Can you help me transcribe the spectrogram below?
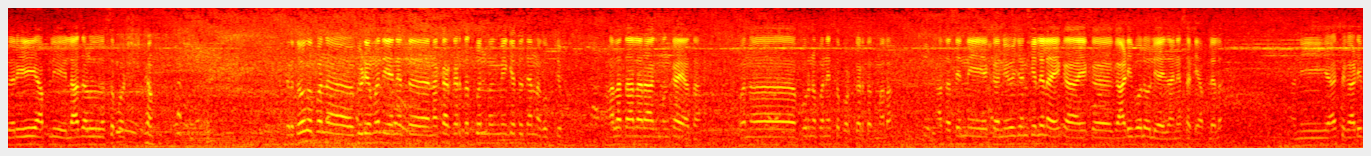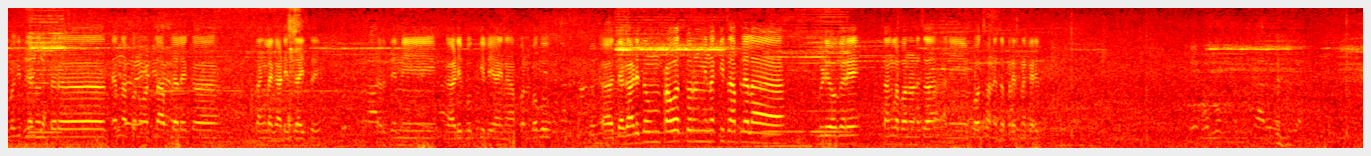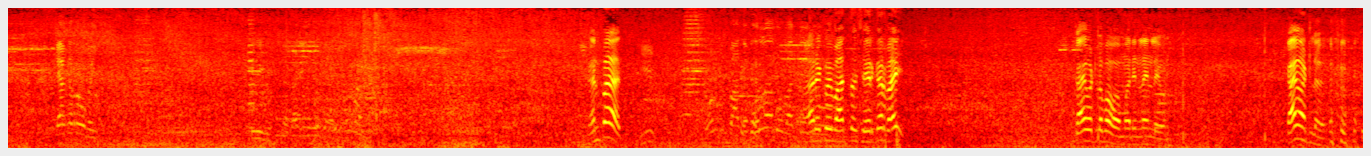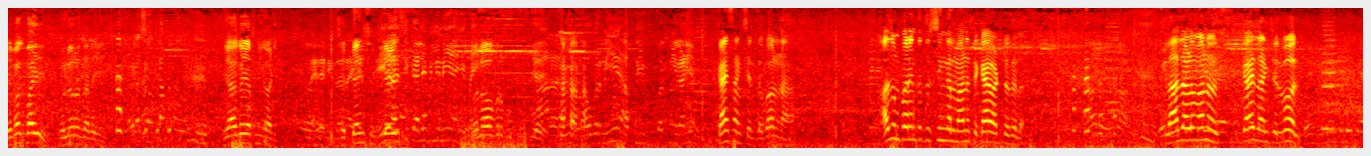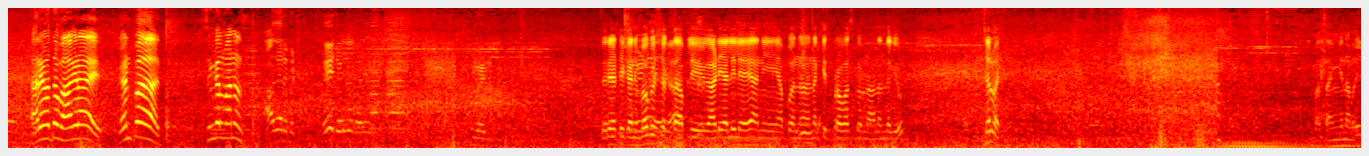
तर हे आपले लाजाळू सपोर्ट तर दोघं पण व्हिडिओमध्ये येण्यात नकार करतात पण मग मी घेतो त्यांना गुपचूप आला तर आला राग मग काय आता? पण पूर्णपणे सपोर्ट करतात मला. आता त्यांनी एक नियोजन केलेलं आहे का? एक गाडी बोलवली आहे जाण्यासाठी आपल्याला. आणि अशा गाडी बघितल्यानंतर त्यांना पण वाटलं आपल्याला एक चांगल्या गाडीत जायचं आहे तर त्यांनी गाडी बुक केली आहे ना आपण बघू. त्या गाडीतून प्रवास करून मी नक्कीच आपल्याला व्हिडिओ वगैरे चांगला बनवण्याचा आणि पोहोचवण्याचा प्रयत्न करेल क्या कर रहा हो भाई? गणपत! अरे कोई बात तो शेअर कर भाई. काय वाटलं बाबा मरीन लाईनला येऊन? काय वाटलं? हे बघ बाई बोलेरो झालं या गई अपनी गाड़ी. सत्याऐंशी ये सत्याऐंशी. ऐसी काली बिल्ली नहीं है ये भाई ओला ऊपर बुकिंग किया है ऊबर नहीं है अपनी पर्सनल गाड़ी है काय सांगशील तू? बोल ना. अजूनपर्यंत तू सिंगल माणूस आहे काय वाटतं तुला? लाजाळू माणूस काय सांगशील? बोल. अरे वो तो भाग रहा है गणपत सिंगल माणूस आजा रे बेटा ए चढ़ जा गाड़ी तर या ठिकाणी बघू शकता आपली गाडी आलेली आहे आणि आपण नक्कीच प्रवास करून आनंद घेऊ. चल भाई बताएंगे ना भाई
